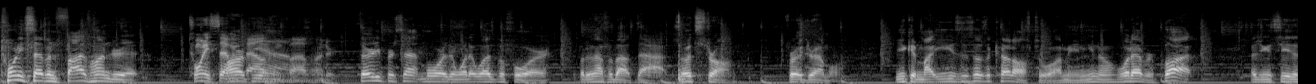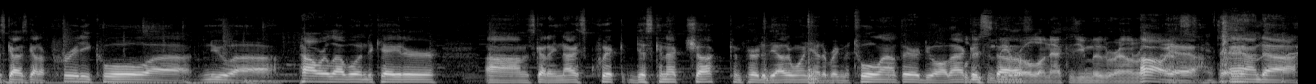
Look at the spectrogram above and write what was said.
27,500, 27,500. 30% more than what it was before. But enough about that. So it's strong for a Dremel. You can might use this as a cutoff tool. I mean, you know, whatever. But as you can see, this guy's got a pretty cool uh, new uh, power level indicator. Um, it's got a nice quick disconnect chuck compared to the other one. You had to bring the tool out there, do all that We'll do good some stuff. B-roll on that because you move around. Real Oh fast. yeah, yeah. and uh,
